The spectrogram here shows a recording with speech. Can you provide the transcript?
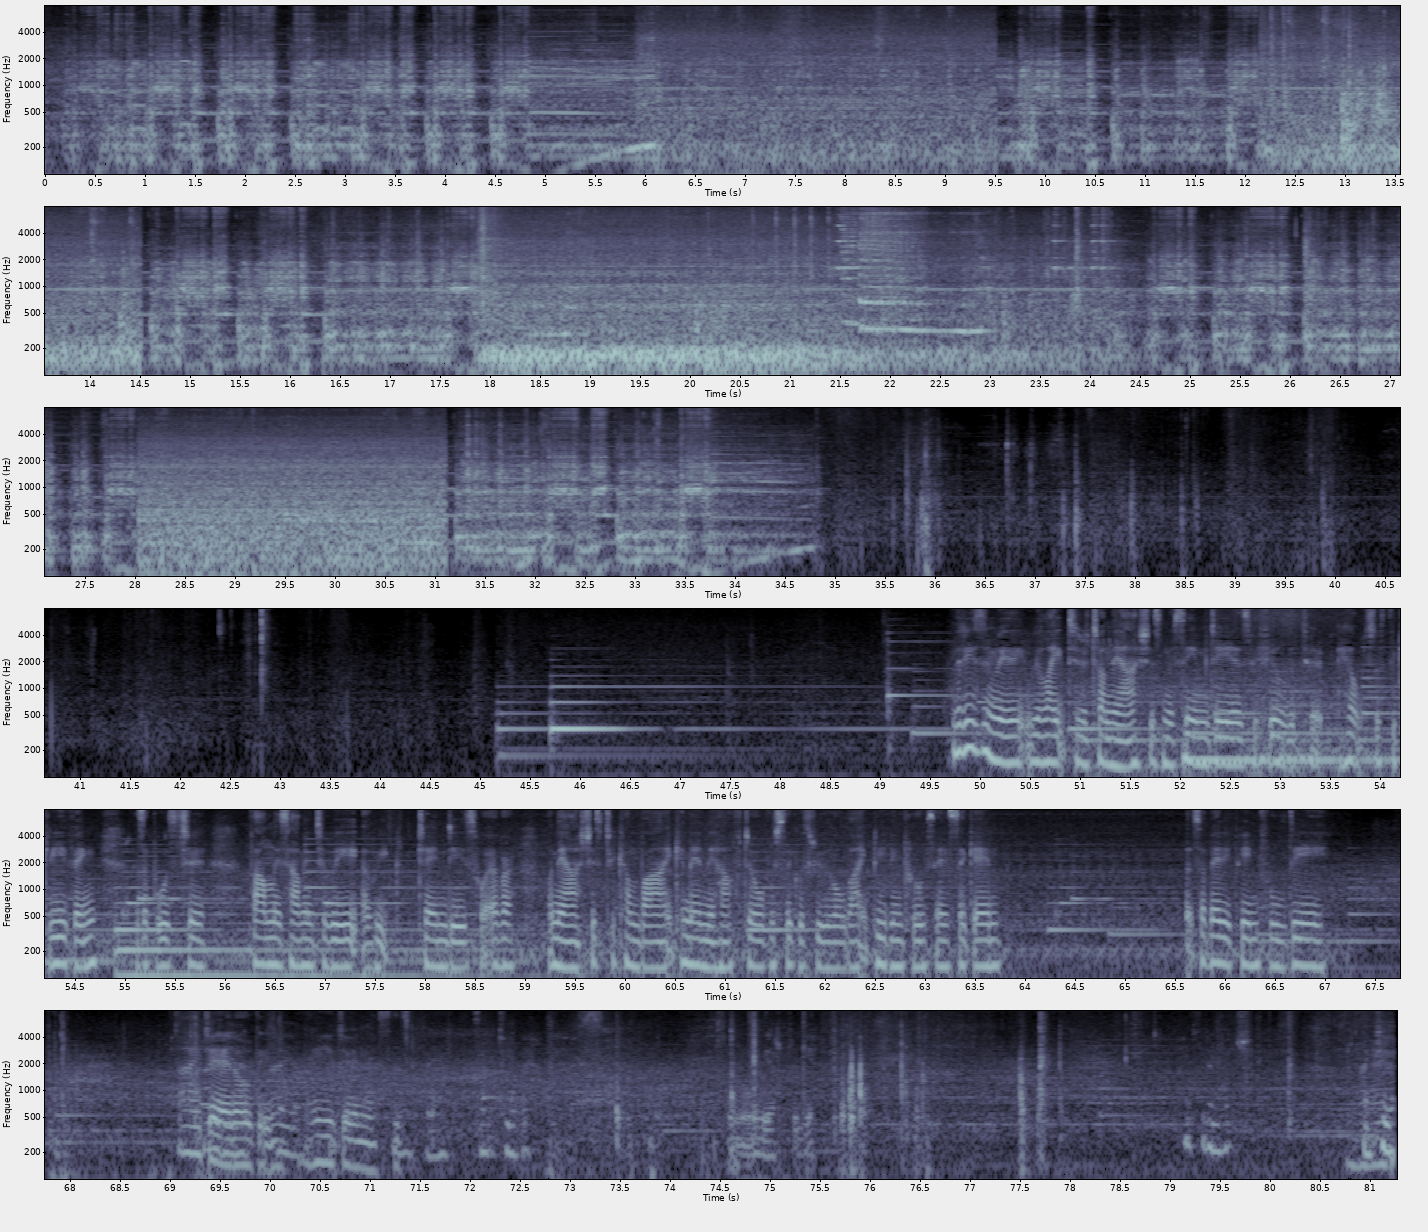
The reason we, we like to return the ashes on the same day is we feel that it helps with the grieving as opposed to families having to wait a week, 10 days, whatever, on the ashes to come back and then they have to obviously go through all that grieving process again. It's a very painful day. Hi Geraldine, how are you doing this? Is that Toby? I'm all there for you. Thanks very much. Thank you.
